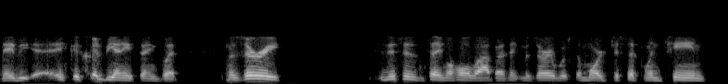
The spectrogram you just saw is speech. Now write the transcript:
maybe it, it could be anything, but Missouri. This isn't saying a whole lot, but I think Missouri was the more disciplined team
